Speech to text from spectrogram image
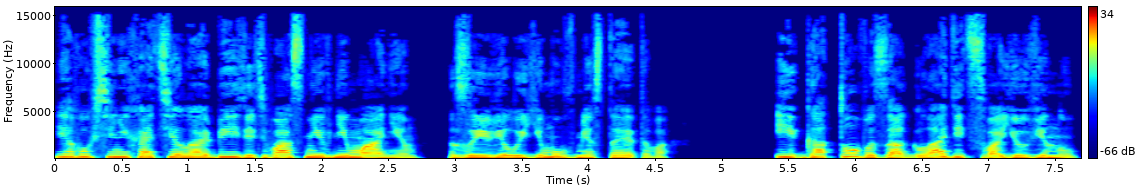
«Я вовсе не хотела обидеть вас невниманием», заявила ему вместо этого, и готова загладить свою вину.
